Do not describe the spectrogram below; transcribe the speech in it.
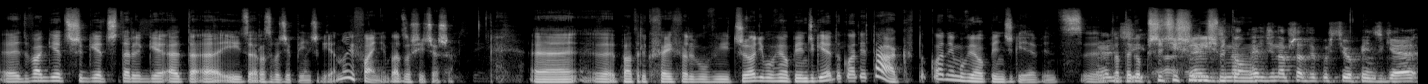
2G, 3G, 4G, LTE i zaraz będzie 5G. No i fajnie, bardzo się cieszę. E, e, Patryk Fejfel mówi, czy oni mówią o 5G? Dokładnie tak, dokładnie mówią o 5G, więc e, LG, dlatego przyciszyliśmy LG tą... Na, LG na przykład wypuściło 5G,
